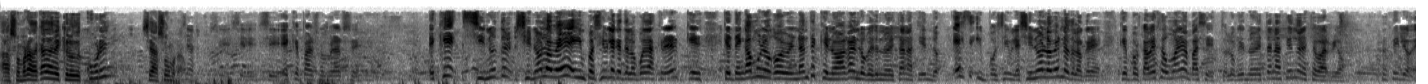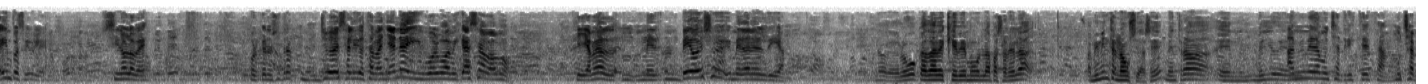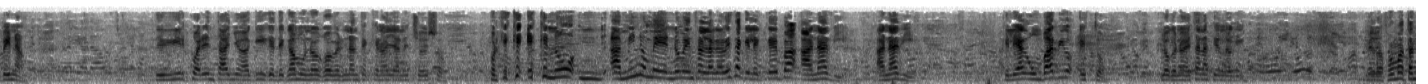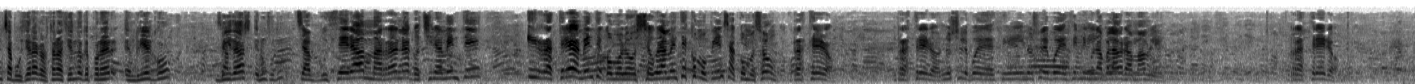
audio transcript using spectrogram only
asombrada. Cada vez que lo descubren, se asombra. Sí, sí, sí, es que para asombrarse. Es que si no, te- si no lo ves, es imposible que te lo puedas creer, que, que tengamos unos gobernantes que no hagan lo que nos están haciendo. Es imposible. Si no lo ves, no te lo crees. Que por cabeza humana pase esto, lo que nos están haciendo en este barrio. Cecilio, es imposible. Si no lo ves. Porque nosotros, yo he salido esta mañana y vuelvo a mi casa, vamos, que ya me, me- veo eso y me dan el día. No, desde luego, cada vez que vemos la pasarela, a mí me entra náuseas, ¿eh? Me entra en medio de... A mí me da mucha tristeza, mucha pena de vivir 40 años aquí, que tengamos unos gobernantes que no hayan hecho eso. Porque es que, es que no, a mí no me, no me entra en la cabeza que le quepa a nadie, a nadie, que le haga un barrio esto, lo que nos están haciendo aquí. de la forma tan chapucera que lo están haciendo, que es poner en riesgo vidas en un futuro. Chapucera, marrana, cochinamente y rastreamente, como lo, seguramente es como piensas, como son, rastrero. Rastrero, no se le puede decir, no se le puede decir ninguna palabra amable. Rastrero.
